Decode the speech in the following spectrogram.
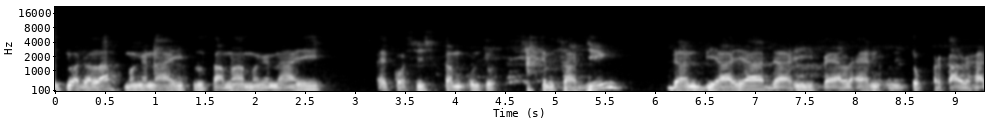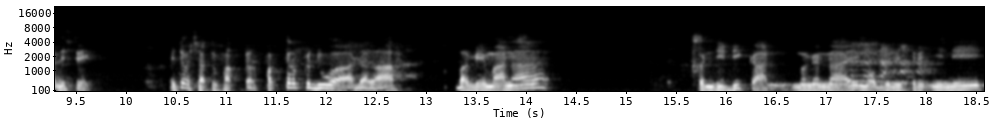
itu adalah mengenai terutama mengenai ekosistem untuk sistem charging dan biaya dari PLN untuk per KWH listrik. Itu satu faktor. Faktor kedua adalah bagaimana pendidikan mengenai mobil listrik ini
